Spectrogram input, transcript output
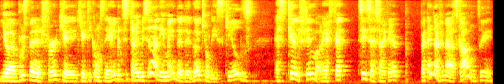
Il y a Bruce Bedford qui a, qui a été considéré. Mais tu sais, aurais mis ça dans les mains de, de gars qui ont des skills. Est-ce que le film aurait fait. Tu sais, ça, ça aurait été peut-être un film à Oscar, tu sais.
